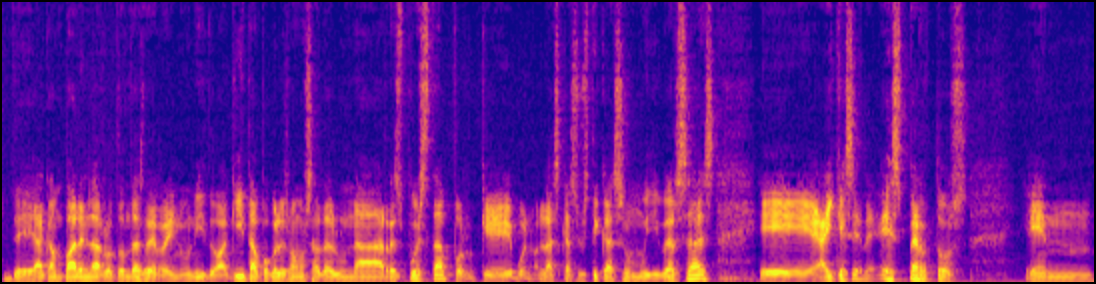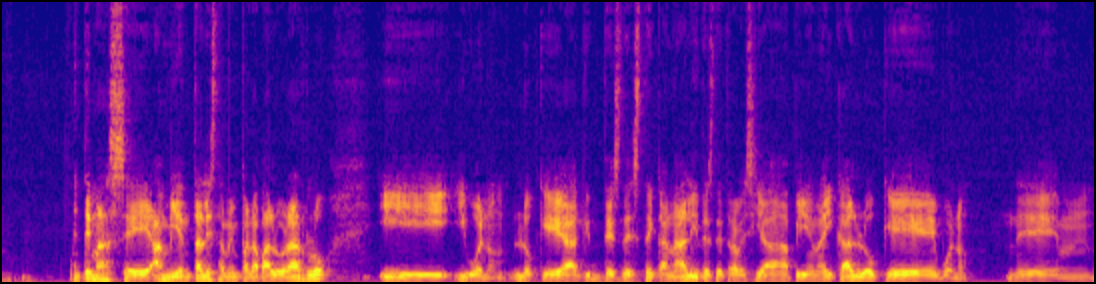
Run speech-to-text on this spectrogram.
de, acampar en las rotondas de Reino Unido. Aquí tampoco les vamos a dar una respuesta porque bueno, las casuísticas son muy diversas, eh, hay que ser expertos en en temas eh, ambientales también para valorarlo Y, bueno, lo que desde este canal y desde Travesía Pirenaica, lo que, bueno, em,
